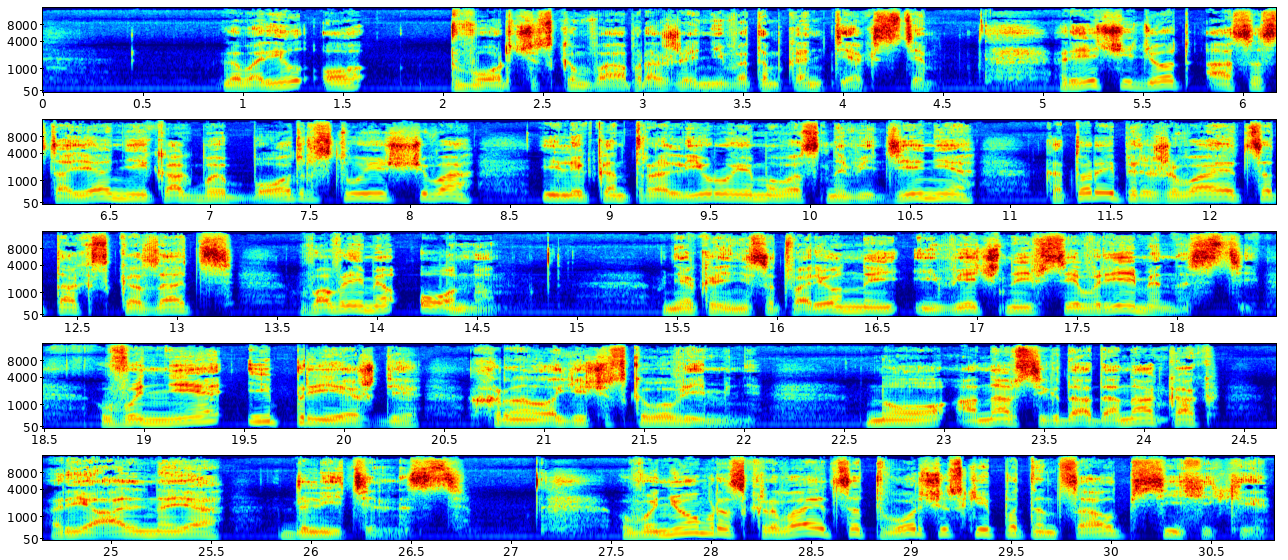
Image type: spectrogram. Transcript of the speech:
говорил о творческом воображении в этом контексте – Речь идет о состоянии как бы бодрствующего или контролируемого сновидения, которое переживается, так сказать, во время оно, в некой несотворенной и вечной всевременности, вне и прежде хронологического времени, но она всегда дана как реальная длительность. В нем раскрывается творческий потенциал психики,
